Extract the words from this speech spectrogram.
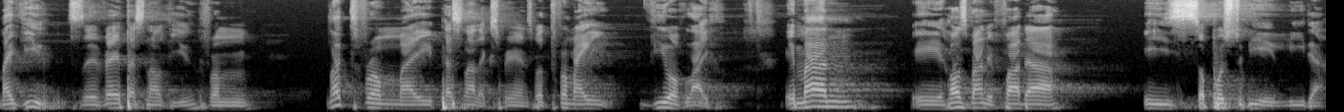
my view, it's a very personal view from not from my personal experience, but from my view of life. A man, a husband, a father is supposed to be a leader.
